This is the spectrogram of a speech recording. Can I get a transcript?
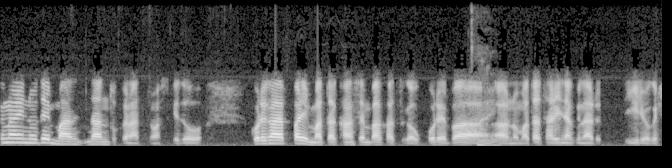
少ないので、まあ、なんとかなってますけど、これがやっぱりまた感染爆発が起これば、はい、あの、また足りなくなる、医療が逼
